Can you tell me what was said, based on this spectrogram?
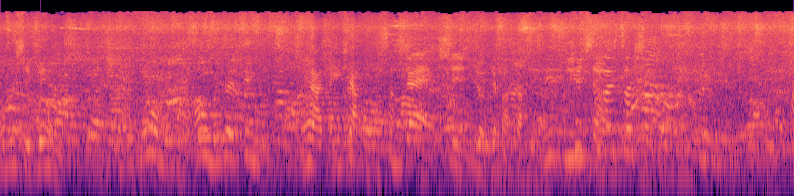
我们写给你，因为我们，然后我们再定，哎呀，等一下，我上对是有肩膀上，你你现在在写的，哦，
